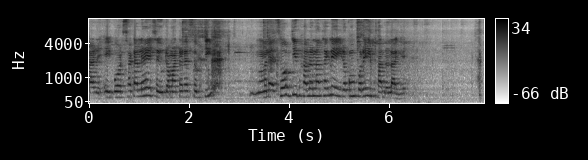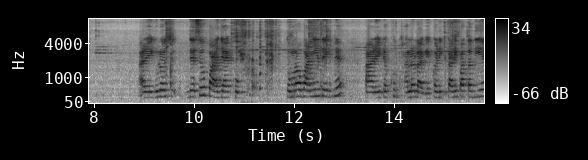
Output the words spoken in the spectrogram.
আর এই বর্ষাকালে সেও টমাটারের সবজি মানে সবজি ভালো না থাকলে এইরকম করেই ভালো লাগে। আর এইগুলো দেশেও পাওয়া যায় খুব। তোমরাও বানিয়ে দেখবে, আর এটা খুব ভালো লাগে। কারি কারি পাতা দিয়ে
